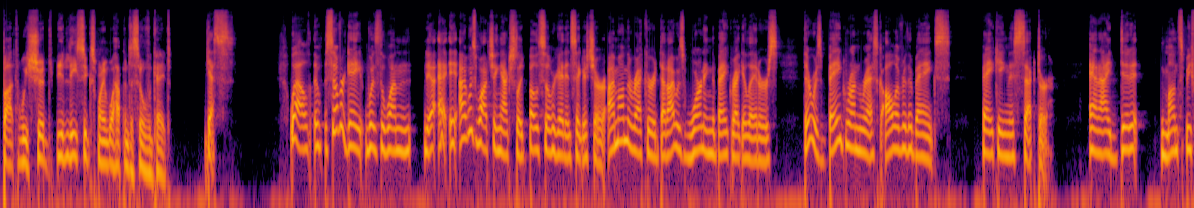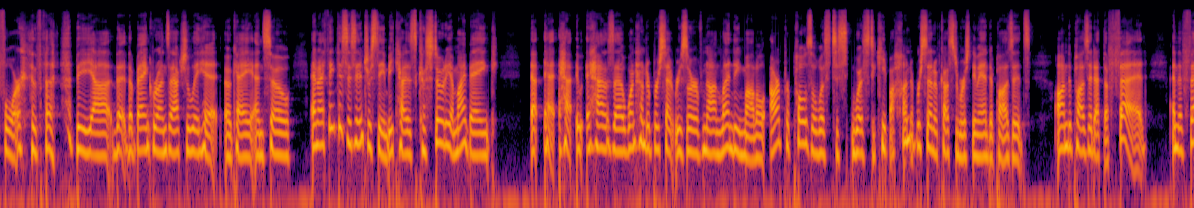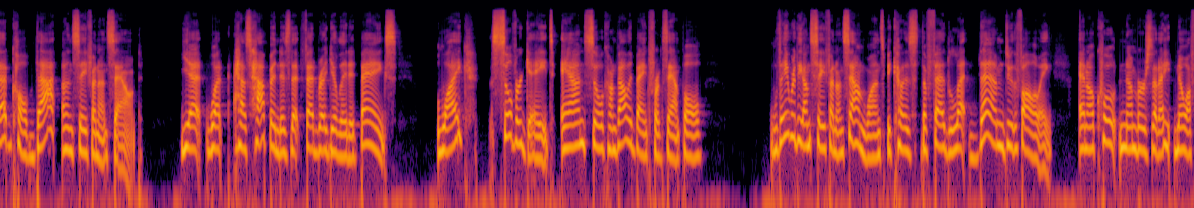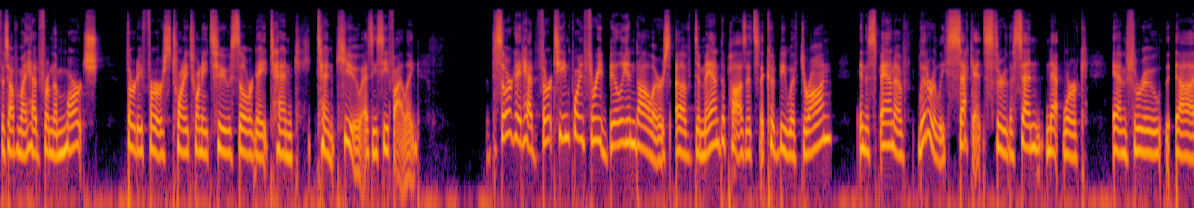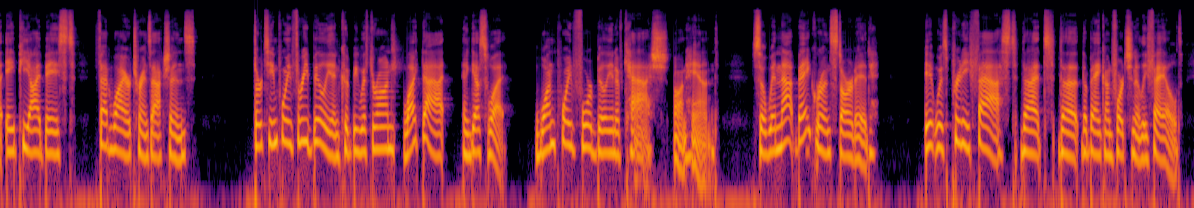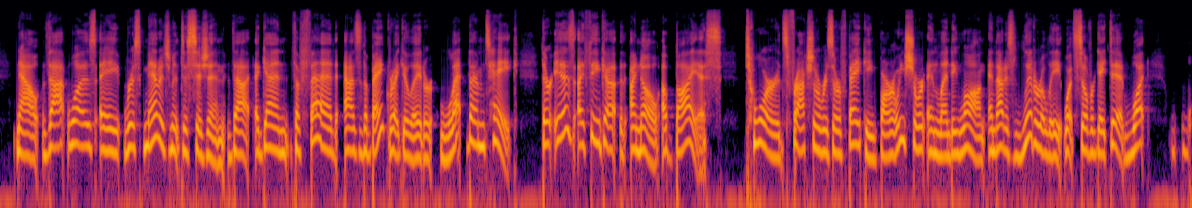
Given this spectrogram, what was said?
but we should at least explain what happened to Silvergate. Yes. Well, uh, Silvergate was the one. I, I was watching actually both Silvergate and Signature. I'm on the record that I was warning the bank regulators There was bank run risk all over the banks banking this sector. And I did it months before the the, uh, the, the bank runs actually hit. Okay, and so and I think this is interesting because Custodia, my bank, uh, it has a 100% reserve non-lending model. Our proposal was to was to keep 100% of customers' demand deposits on deposit at the Fed, and the Fed called that unsafe and unsound. Yet, what has happened is that Fed regulated banks like Silvergate and Silicon Valley Bank, for example, they were the unsafe and unsound ones because the Fed let them do the following. And I'll quote numbers that I know off the top of my head from the March 31st, 2022 Silvergate 10, 10Q SEC filing. Silvergate had $13.3 billion of demand deposits that could be withdrawn in the span of literally seconds through the SEN network and through uh, API based Fedwire transactions. 13.3 billion could be withdrawn like that. And guess what? 1.4 billion of cash on hand. So when that bank run started, it was pretty fast that the, the bank unfortunately failed. Now, that was a risk management decision that, again, the Fed, as the bank regulator, let them take. There is, I think, a, I know, a bias towards fractional reserve banking, borrowing short and lending long. And that is literally what Silvergate did. What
